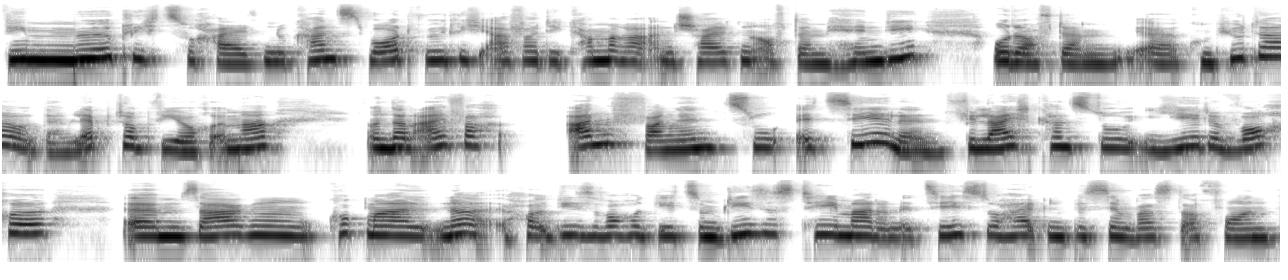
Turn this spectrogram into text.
wie möglich zu halten. Du kannst wortwörtlich einfach die Kamera anschalten auf deinem Handy oder auf deinem äh, Computer oder deinem Laptop, wie auch immer, und dann einfach anfangen zu erzählen. Vielleicht kannst du jede Woche ähm, sagen, guck mal, ne, diese Woche geht es um dieses Thema, dann erzählst du halt ein bisschen was davon.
